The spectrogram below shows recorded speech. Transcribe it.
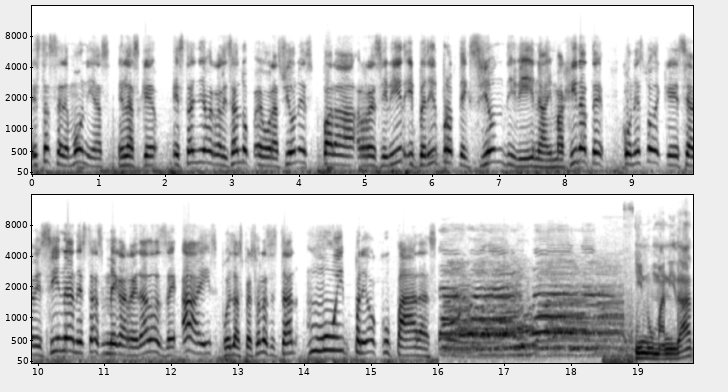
estas ceremonias en las que están realizando oraciones para recibir y pedir protección divina. Imagínate con esto de que se avecinan estas mega redadas de ICE, pues las personas están muy preocupadas. Inhumanidad,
